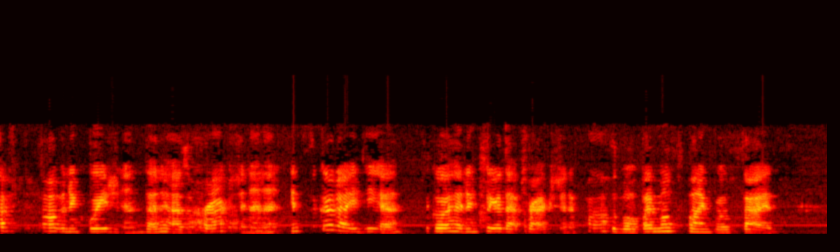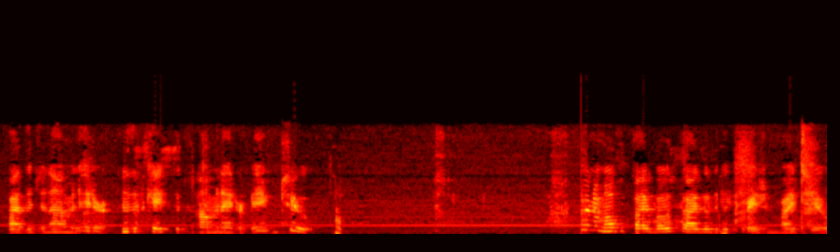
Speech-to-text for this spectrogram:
have to solve an equation that has a fraction in it, it's a good idea to go ahead and clear that fraction, if possible, by multiplying both sides by the denominator. In this case, the denominator being 2. I'm going to multiply both sides of the equation by 2.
